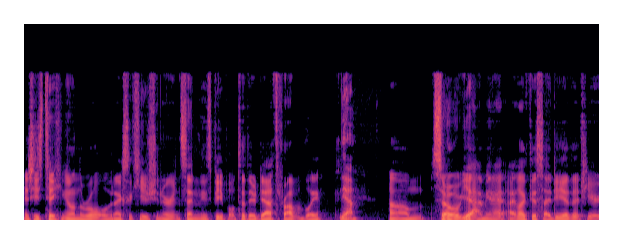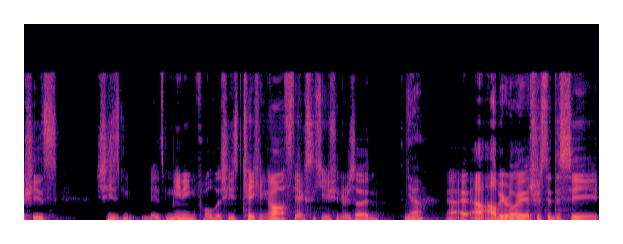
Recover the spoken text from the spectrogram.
And she's taking on the role of an executioner and sending these people to their death, probably. Yeah. Um. So yeah, I mean, I, I like this idea that here she's she's it's meaningful that she's taking off the executioner's hood. Yeah. I, will be really interested to see.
